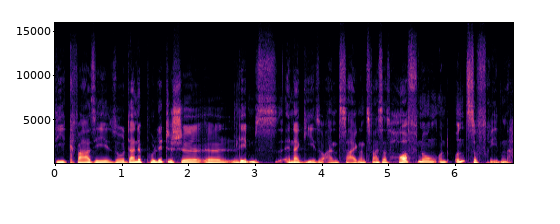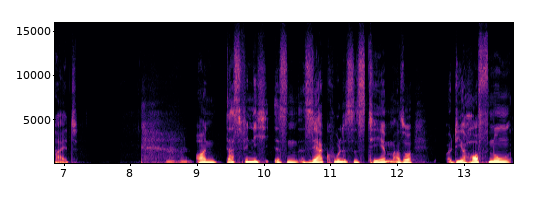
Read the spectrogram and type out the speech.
die quasi so deine politische äh, Lebensenergie so anzeigen. Und zwar ist das Hoffnung und Unzufriedenheit. Mhm. Und das finde ich ist ein sehr cooles System. Also die Hoffnung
